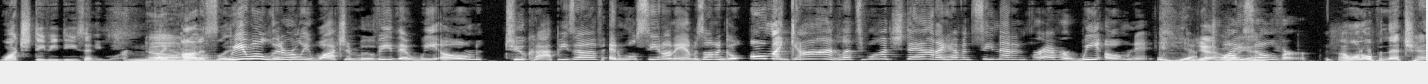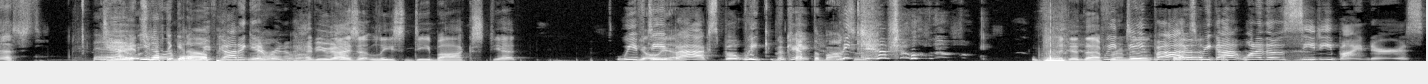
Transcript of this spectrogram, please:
watch DVDs anymore. No. like honestly, We will literally watch a movie that we own two copies of, and we'll see it on Amazon and go, "Oh my god, let's watch that! I haven't seen that in forever." We own it yeah. Yeah, oh, twice yeah. over. I want to open that chest. Yeah, you- you'd It's have to get up. We've got to get you know? rid of them. Have you guys at least deboxed yet? We've Oh, yeah. deboxed, but we okay. kept the boxes. We kept all I did that for we a minute. we got one of those CD binders,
